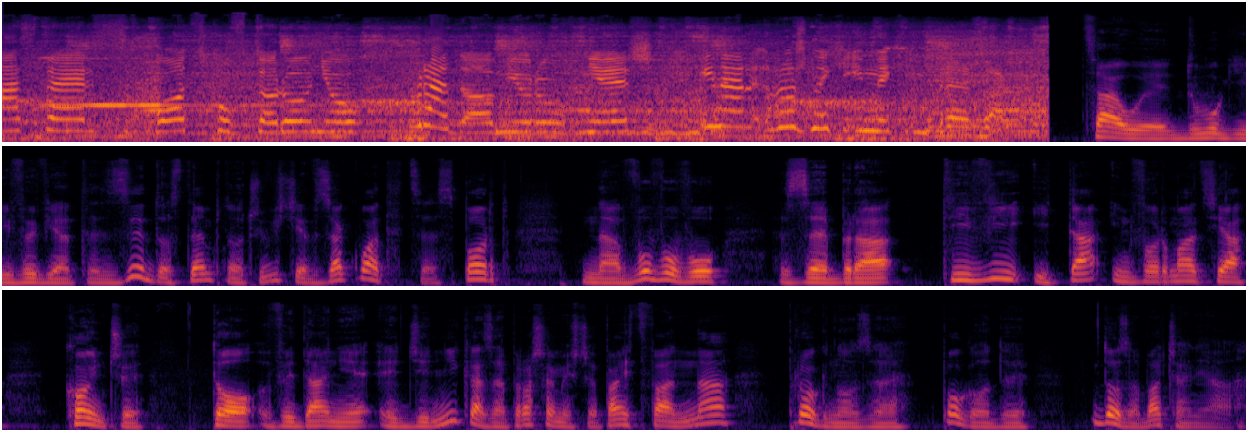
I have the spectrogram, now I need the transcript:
Masters w Płocku, w Toruniu, w Radomiu również i na różnych innych imprezach. Cały długi wywiad z dostępny oczywiście w zakładce Sport na www.zebra TV i ta informacja kończy to wydanie dziennika. Zapraszam jeszcze Państwa na prognozę pogody. Do zobaczenia.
